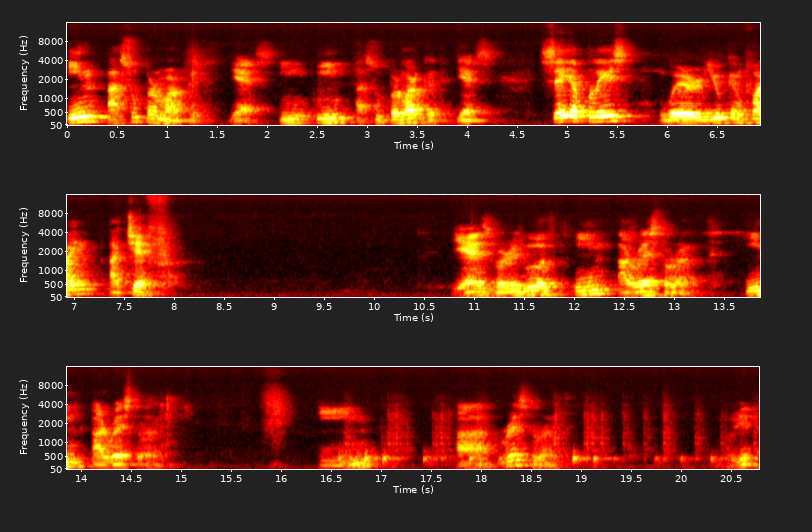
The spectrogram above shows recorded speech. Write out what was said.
In a supermarket. Yes. In, in a supermarket. Yes. Say a place where you can find a chef. Yes, very good. In a restaurant. In a restaurant. In a restaurant. Muy bien.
